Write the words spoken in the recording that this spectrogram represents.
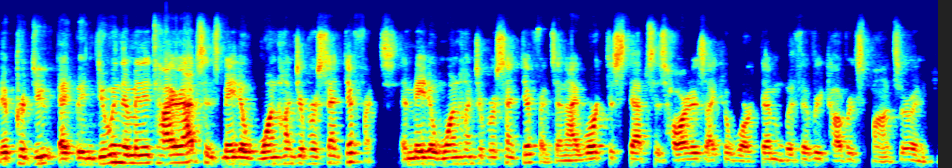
they produce in doing them in entire absence made a 100% difference and made a 100% difference. And i worked the steps as hard as i could work them with a recovered sponsor. And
